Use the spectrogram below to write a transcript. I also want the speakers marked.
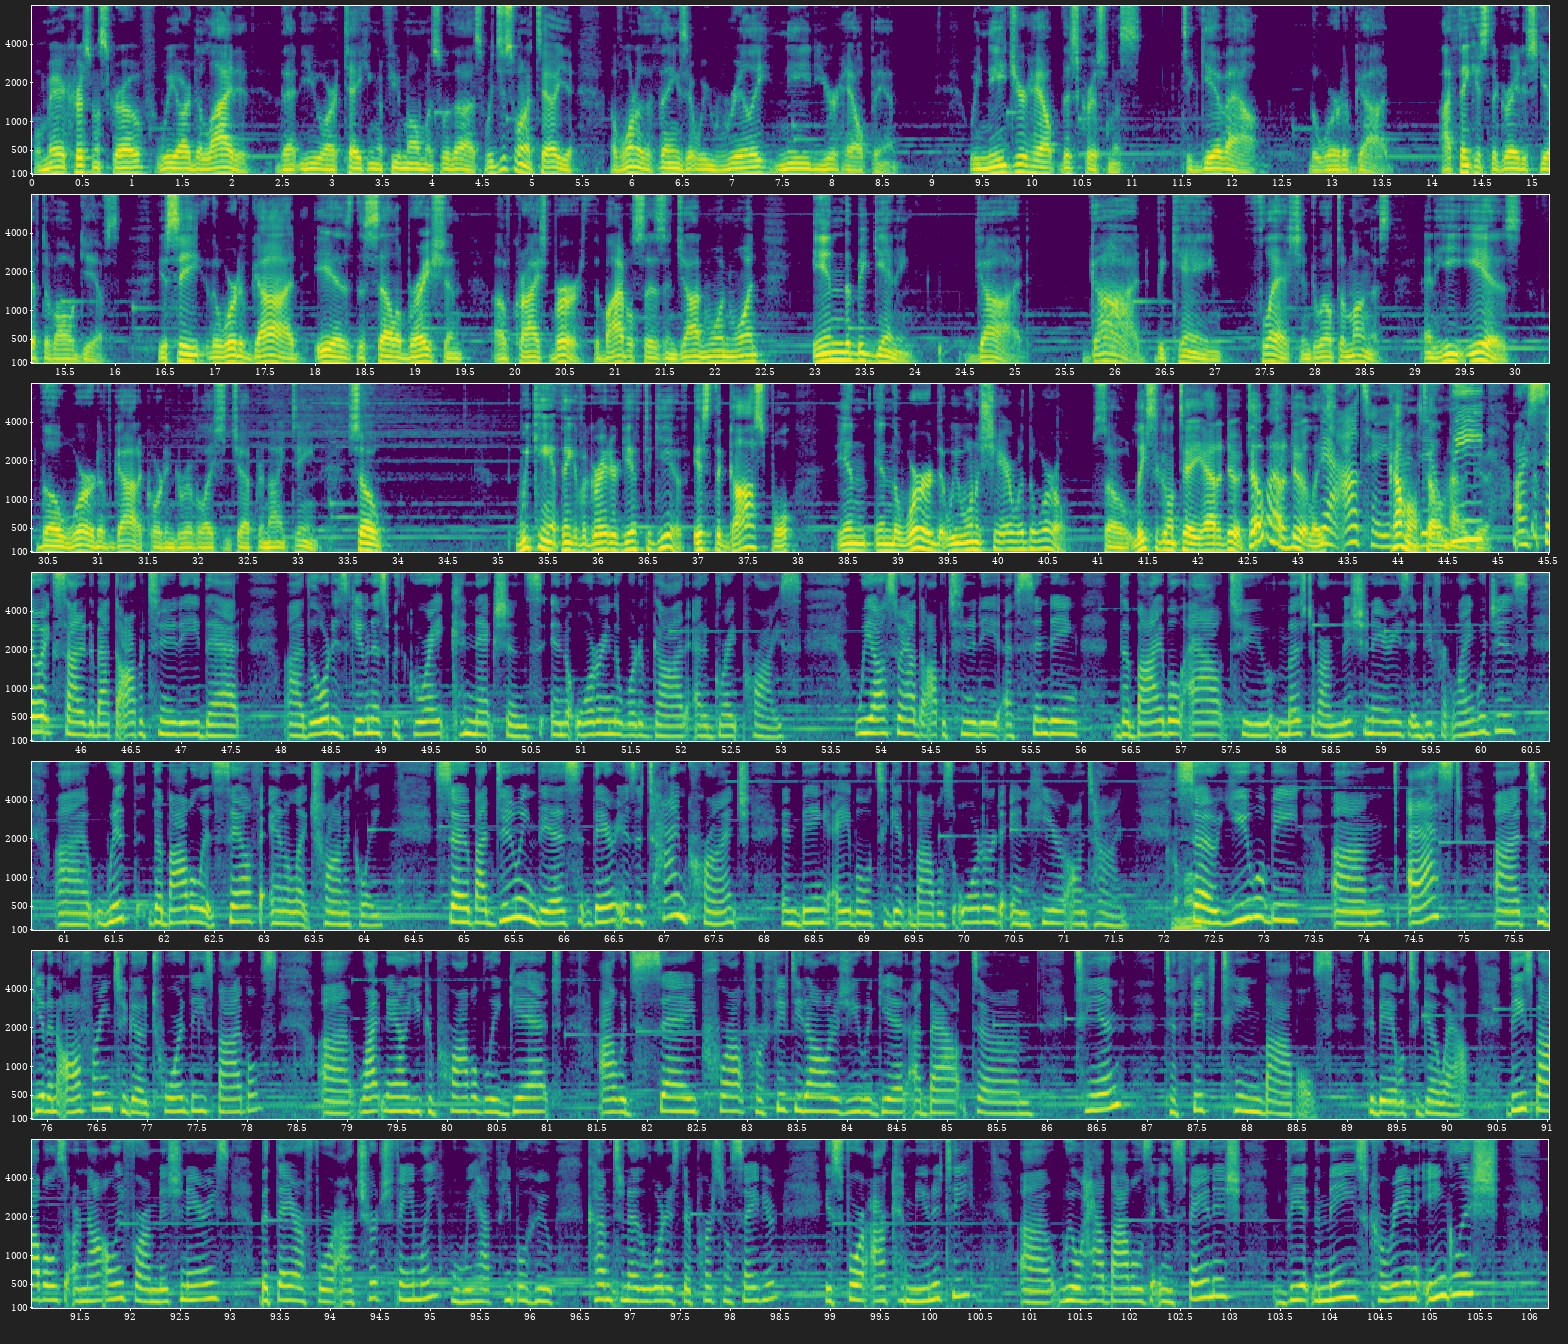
Speaker 1: Well, Merry Christmas, Grove. We are delighted that you are taking a few moments with us. We just want to tell you of one of the things that we really need your help in. We need your help this Christmas to give out the Word of God. I think it's the greatest gift of all gifts. You see, the Word of God is the celebration of Christ's birth. The Bible says in John 1 1, in the beginning, God, God became flesh and dwelt among us. And He is the Word of God, according to Revelation chapter 19. So we can't think of a greater gift to give. It's the gospel in, in the Word that we want to share with the world. So Lisa's going to tell you how to do it. Tell them how to do it, Lisa.
Speaker 2: Yeah, I'll tell you.
Speaker 1: Come
Speaker 2: how
Speaker 1: on,
Speaker 2: to do
Speaker 1: tell them how
Speaker 2: we
Speaker 1: to do it.
Speaker 2: are so excited about the opportunity that uh, the Lord has given us with great connections in ordering the Word of God at a great price. We also have the opportunity of sending the Bible out to most of our missionaries in different languages uh, with the Bible itself and electronically. So, by doing this, there is a time crunch in being able to get the Bibles ordered and here on time. So, you will be um, asked uh, to give an offering to go toward these Bibles. Uh, right now, you could probably get, I would say, for $50, you would get about um, 10 to 15 Bibles to be able to go out. These Bibles are not only for our missionaries, but they are for our church family when we have people who come to know the Lord as their personal Savior. It's for our community. Uh, we'll have Bibles in Spanish, Vietnamese, Korean, English.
